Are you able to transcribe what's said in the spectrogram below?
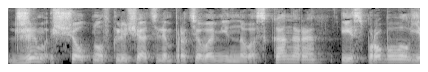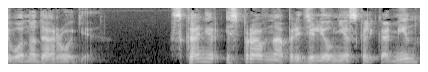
Джим щелкнул включателем противоминного сканера и испробовал его на дороге. Сканер исправно определил несколько мин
